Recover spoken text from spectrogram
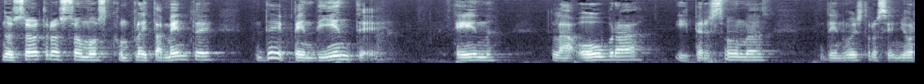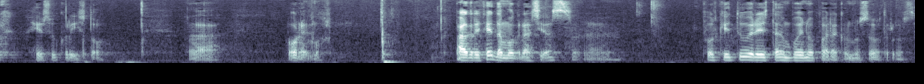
Nosotros somos completamente dependientes en la obra y persona de nuestro Señor Jesucristo. Ah, oremos. Padre, te damos gracias ah, porque tú eres tan bueno para con nosotros.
